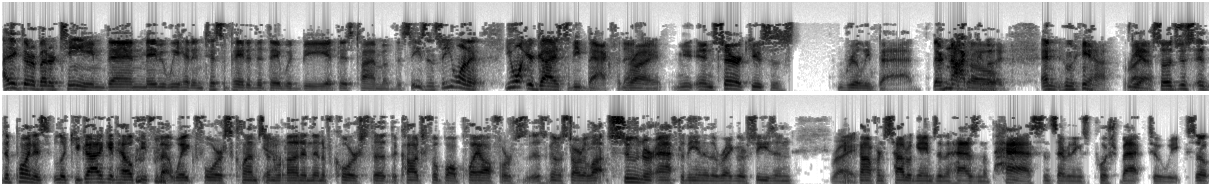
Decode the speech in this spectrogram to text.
I think they're a better team than maybe we had anticipated that they would be at this time of the season. So you want to, you want your guys to be back for that. right. You- And Syracuse is really bad. They're not So- good. And who, yeah, right. Yeah. So it's just, it, the point is, look, you got to get healthy for that Wake Forest Clemson run. And then of course the, the college football playoff is, is going to start a lot sooner after the end of the regular season. Right. conference title games than it has in the past since everything's pushed back two weeks. So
